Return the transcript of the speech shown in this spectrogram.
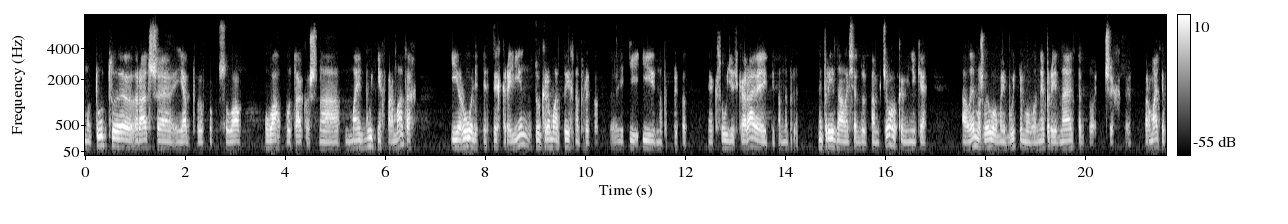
Тому тут е, радше я б фокусував увагу також на майбутніх форматах і ролі цих країн, зокрема тих, наприклад, які і, наприклад, як Саудівська Аравія, які там не не приєдналися до там цього ком'юніке, але можливо в майбутньому вони приєднаються до інших е, форматів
